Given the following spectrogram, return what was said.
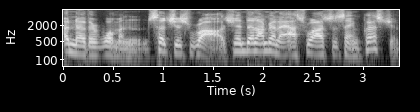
another woman such as Raj. And then I'm going to ask Raj the same question.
